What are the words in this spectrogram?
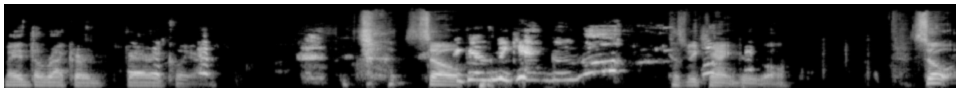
made the record very clear. so because we can't Google. Because we can't Google. So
